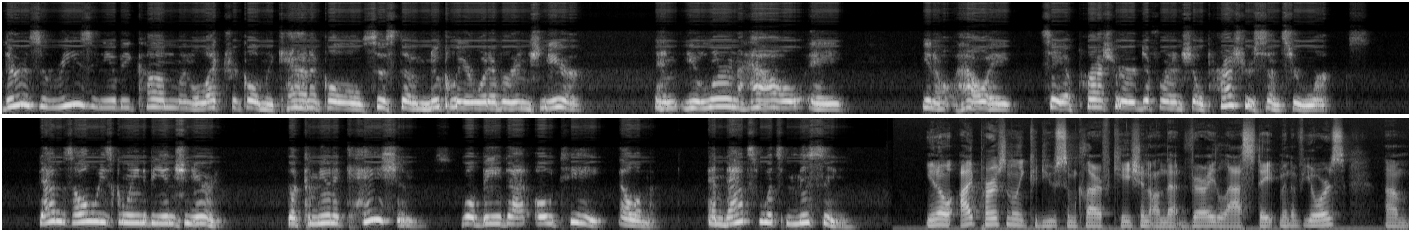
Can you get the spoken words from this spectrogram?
there is a reason you become an electrical, mechanical system, nuclear, whatever engineer, and you learn how a, you know, how a, say, a pressure differential pressure sensor works. That is always going to be engineering. The communications will be that OT element. And that's what's missing you know, I personally could use some clarification on that very last statement of yours. Um,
